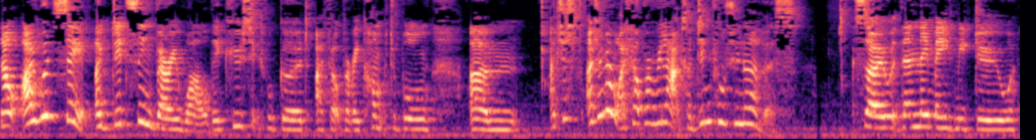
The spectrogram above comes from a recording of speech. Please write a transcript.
Now, I would say I did sing very well. The acoustics were good. I felt very comfortable. Um, I just, I don't know, I felt very relaxed. I didn't feel too nervous. So then they made me do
